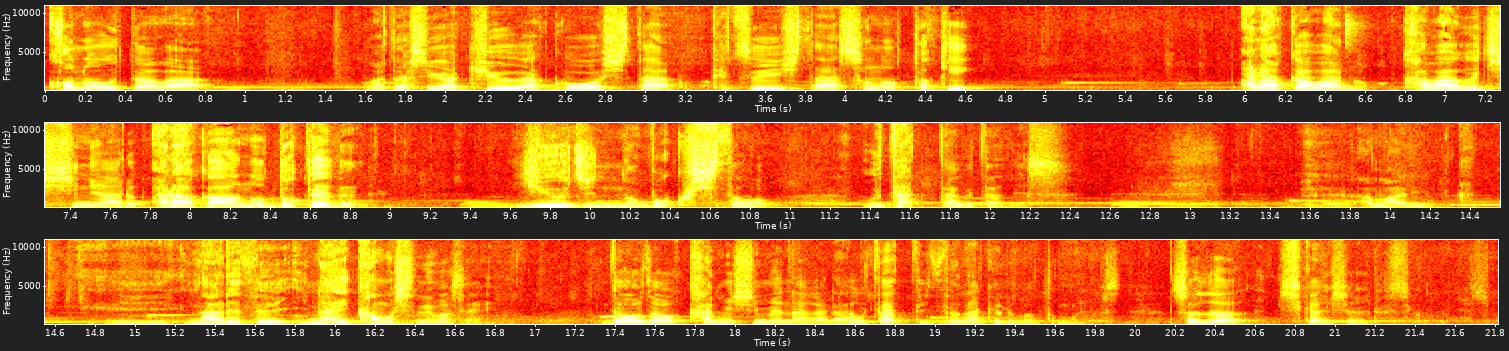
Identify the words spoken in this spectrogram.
この歌は私が休学をした決意したその時荒川の川口市にある荒川の土手で友人の牧師と歌った歌です。あまり慣れていないかもしれません。どうぞかみしめながら歌っていただければと思います。それでは司会者よろしく。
